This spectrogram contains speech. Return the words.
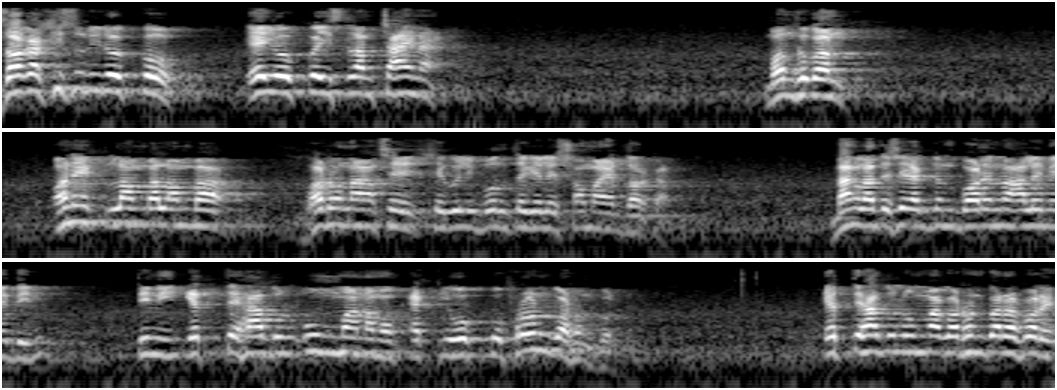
জগা খিচুড়ির ঐক্য এই ঐক্য ইসলাম চায় না। বন্ধুগণ, অনেক লম্বা লম্বা ঘটনা আছে, সেগুলি বলতে গেলে সময়ের দরকার। বাংলাদেশের একজন বরেণ্য আলেমে দিন তিনি এত্তেহাদুল উম্মা নামক একটি ঐক্য ফ্রন্ট গঠন করলেন। এত্তেহাদুল উম্মা গঠন করার পরে,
